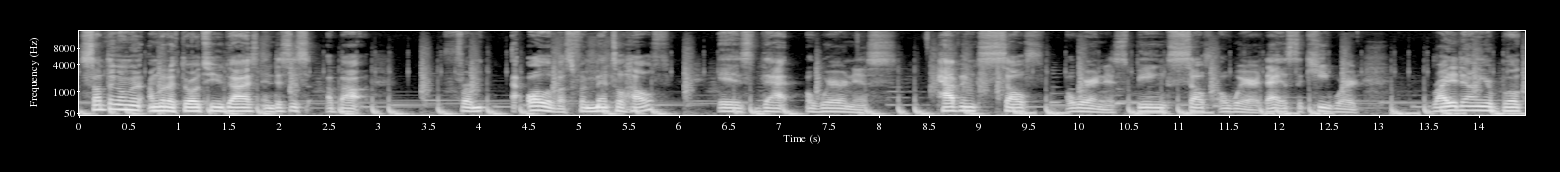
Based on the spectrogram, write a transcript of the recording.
something I'm gonna, I'm gonna throw to you guys, and this is about from all of us for mental health is that awareness having self awareness being self aware that is the key word. Write it down in your book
